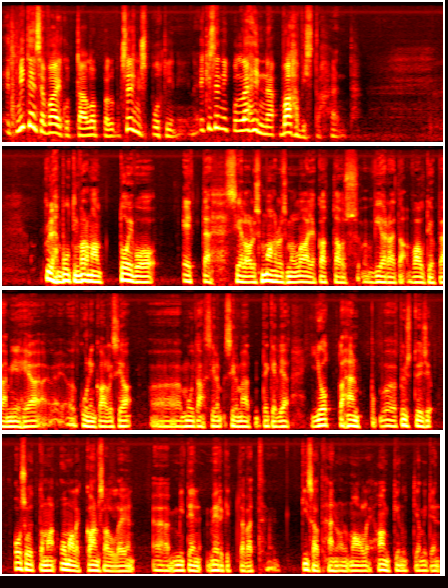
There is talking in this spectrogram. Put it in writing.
että miten se vaikuttaa loppujen lopuksi esimerkiksi Putiniin? Eikö se niin kuin lähinnä vahvista häntä? Kyllähän Putin varmaan toivoo että siellä olisi mahdollisimman laaja kattaus vieraita valtiopäämiehiä, kuninkaallisia muita silmää tekeviä, jotta hän pystyisi osoittamaan omalle kansalleen, miten merkittävät kisat hän on maalle hankkinut ja miten,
